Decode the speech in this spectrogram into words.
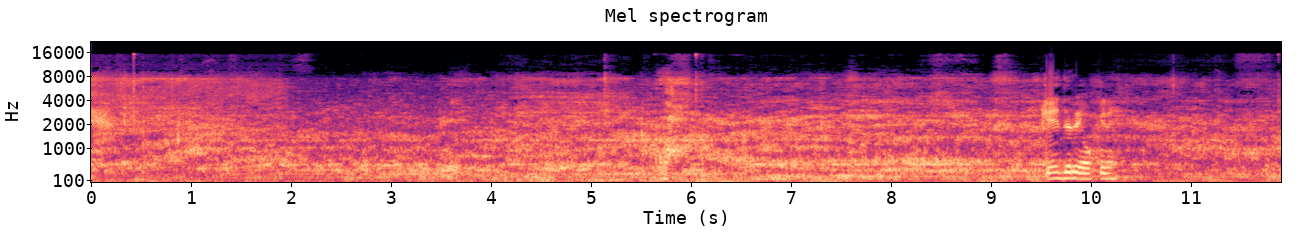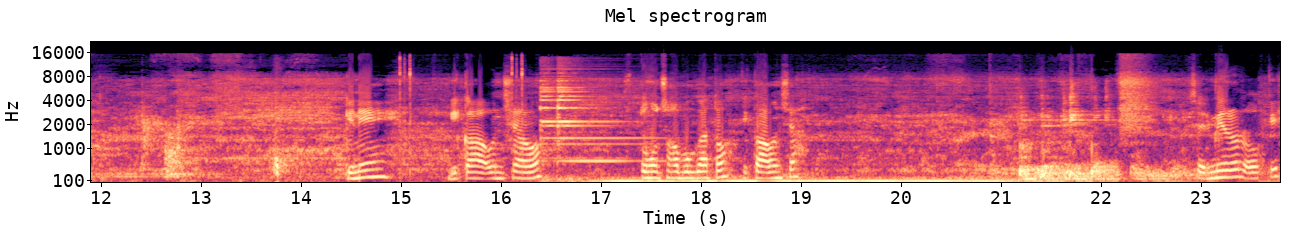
Kini diri okay ni. Kini gikaon siya oh. Tungod sa kabuga to, gikaon siya. Side mirror okay.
